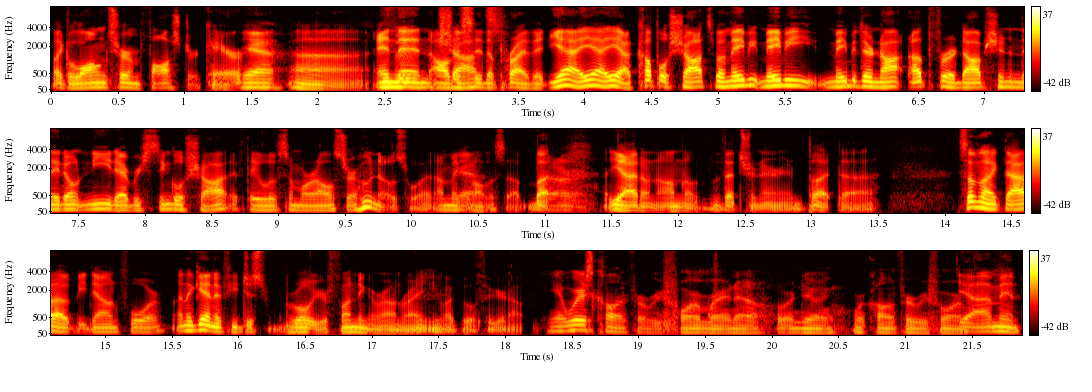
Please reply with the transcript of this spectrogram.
like long term foster care. yeah. Uh, and Food then obviously shots. the private, yeah, yeah, yeah, a couple shots, but maybe, maybe, maybe they're not up for adoption and they don't need every single shot if they live somewhere else or who knows what. I'm making Yeah. all this up, but don't yeah, I don't know. I'm no veterinarian, but uh, something like that I would be down for. And again, if you just roll your funding around right, you might be able to figure it out. yeah, we're just calling for reform right now. What we're doing, we're calling for reform. Yeah, I'm in.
